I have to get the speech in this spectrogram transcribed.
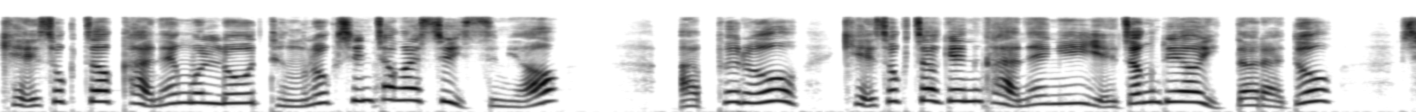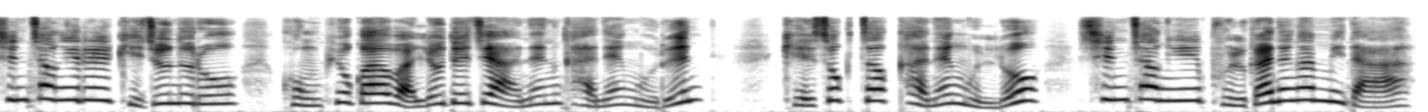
계속적 간행물로 등록 신청할 수 있으며 앞으로 계속적인 간행이 예정되어 있더라도 신청일을 기준으로 공표가 완료되지 않은 간행물은 계속적 간행물로 신청이 불가능합니다.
